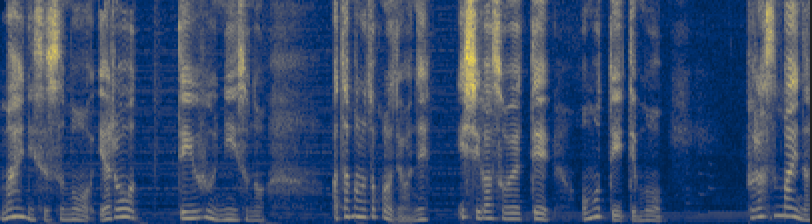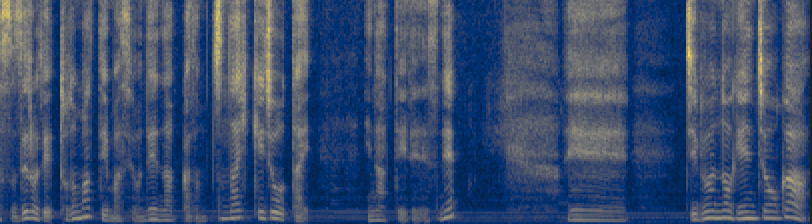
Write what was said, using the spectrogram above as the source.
前に進もうやろうっていうふうにその頭のところではね意志がそうやって思っていてもプラスマイナスゼロでとどまっていますよね。なんかの綱引き状態になっていてですね、えー、自分の現状が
